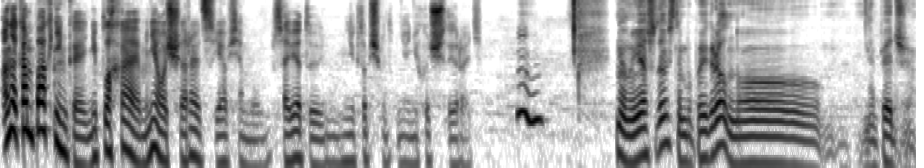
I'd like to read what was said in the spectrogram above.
она компактненькая, неплохая, мне очень нравится, я всем советую, никто почему-то нее не хочет играть. Не, ну я с удовольствием бы поиграл, но опять же,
